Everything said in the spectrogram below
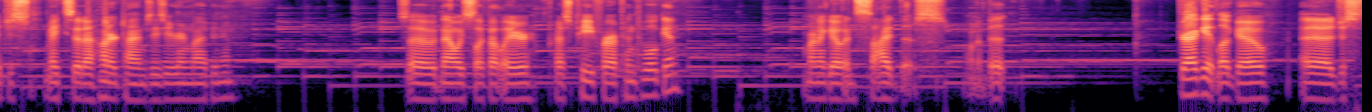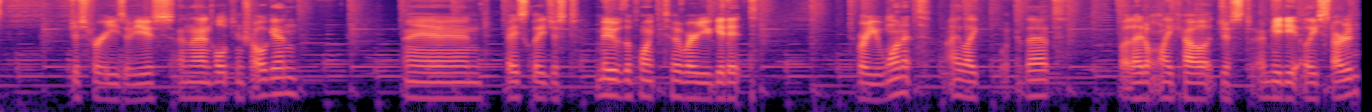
It just makes it a hundred times easier in my opinion. So now we select that layer, press P for our pen tool again. I'm going to go inside this one a bit. Drag it, let go, uh, just just for ease of use. And then hold control again. And basically just move the point to where you get it to where you want it. I like look at that but I don't like how it just immediately started.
